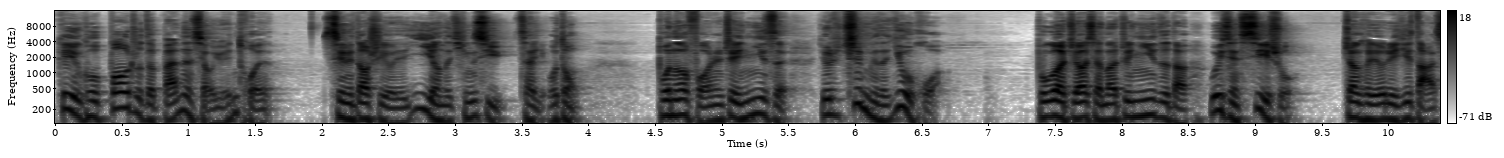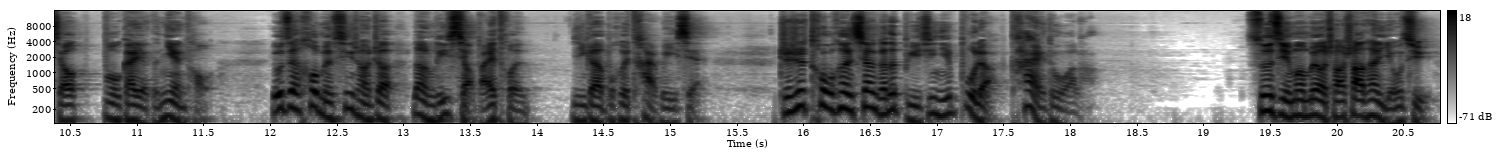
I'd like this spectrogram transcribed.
跟泳裤包住的白嫩小圆臀，心里倒是有些异样的情绪在游动。不能否认这妮子有着致命的诱惑，不过只要想到这妮子的危险系数，张可就立即打消不该有的念头，留在后面欣赏着浪里小白臀，应该不会太危险。只是痛恨香港的比基尼布料太多了。孙启萌没有朝沙滩游去。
